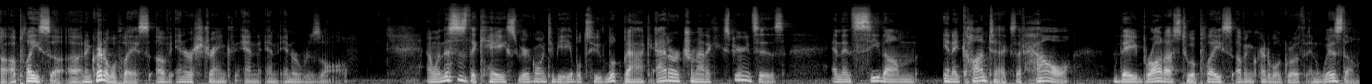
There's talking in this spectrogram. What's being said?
a place, uh, an incredible place of inner strength and, and inner resolve. And when this is the case, we are going to be able to look back at our traumatic experiences and then see them in a context of how they brought us to a place of incredible growth and wisdom.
